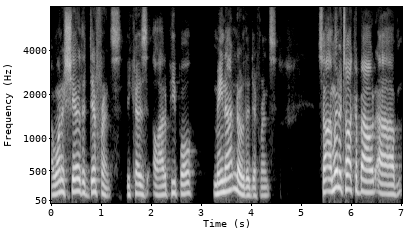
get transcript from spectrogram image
I want to share the difference because a lot of people may not know the difference. So I'm going to talk about um,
